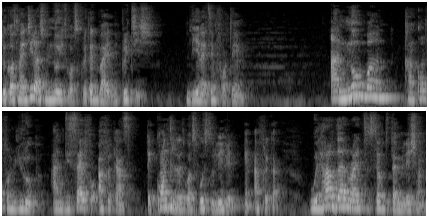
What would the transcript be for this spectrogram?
Because Nigeria, as we know, it was created by the British in the year 1914. And no man can come from Europe and decide for Africans the country that we're supposed to live in, in Africa. We have that right to self-determination.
